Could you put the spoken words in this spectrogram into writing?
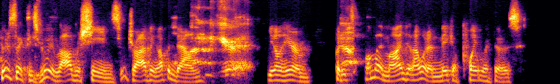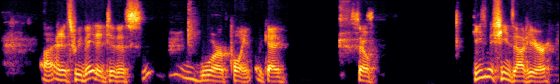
there's like these really loud machines driving up and down i don't hear it you don't hear them but no. it's on my mind and i want to make a point with those uh, and it's related to this war point. Okay, so these machines out here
